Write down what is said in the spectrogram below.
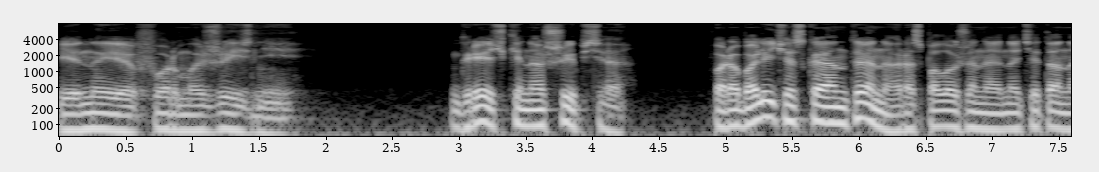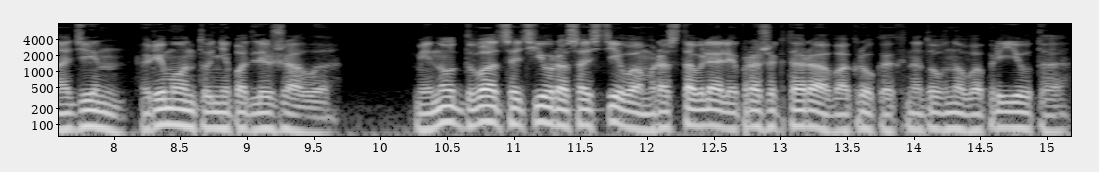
Иные формы жизни. Гречкин ошибся. Параболическая антенна, расположенная на Титан-1, ремонту не подлежала. Минут 20 Юра со Стивом расставляли прожектора вокруг их надувного приюта,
